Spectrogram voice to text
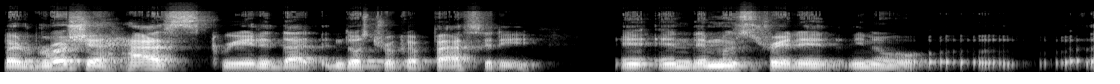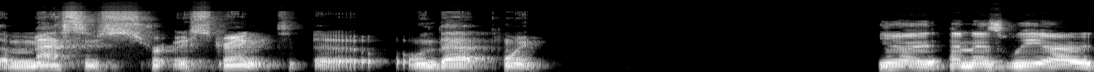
but Russia has created that industrial capacity and, and demonstrated, you know, a massive strength uh, on that point. Yeah, and as we are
